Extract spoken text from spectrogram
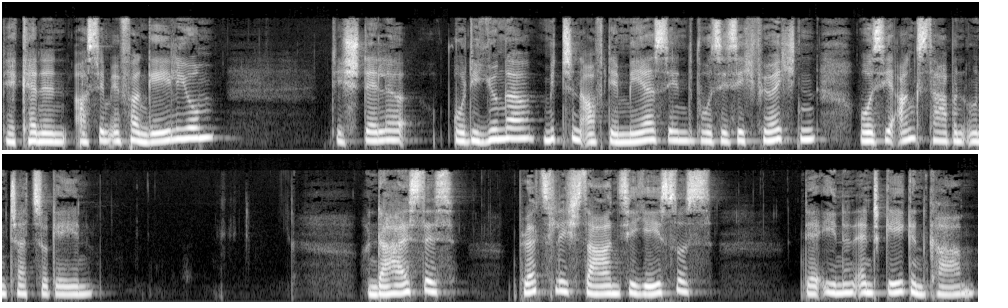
Wir kennen aus dem Evangelium die Stelle, wo die Jünger mitten auf dem Meer sind, wo sie sich fürchten, wo sie Angst haben, unterzugehen. Und da heißt es, plötzlich sahen sie Jesus, der ihnen entgegenkam.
